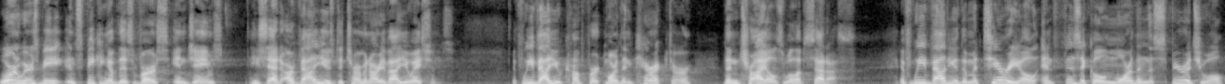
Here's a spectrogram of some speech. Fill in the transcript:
Warren Wiersbe, in speaking of this verse in James, he said, Our values determine our evaluations. If we value comfort more than character, then trials will upset us. If we value the material and physical more than the spiritual,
